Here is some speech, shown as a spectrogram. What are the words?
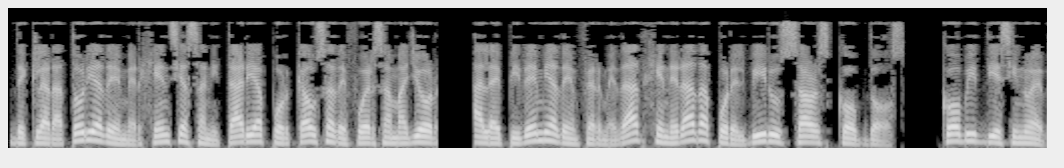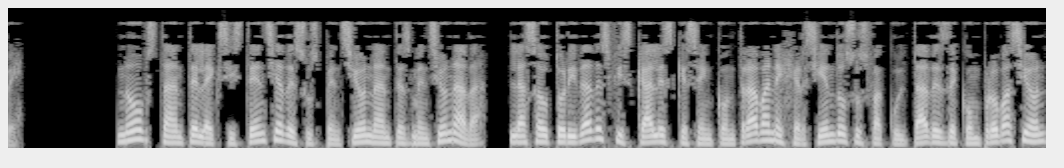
Declaratoria de Emergencia Sanitaria por causa de fuerza mayor a la epidemia de enfermedad generada por el virus SARS-CoV-2, COVID-19. No obstante la existencia de suspensión antes mencionada, las autoridades fiscales que se encontraban ejerciendo sus facultades de comprobación,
